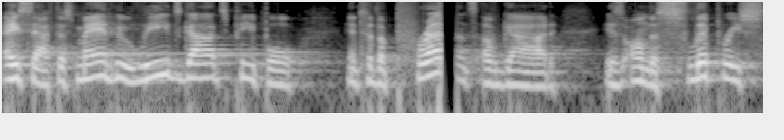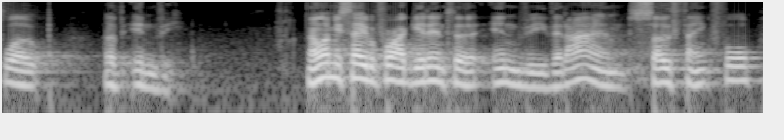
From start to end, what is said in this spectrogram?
Asaph, this man who leads God's people into the presence of God, is on the slippery slope of envy. Now, let me say before I get into envy that I am so thankful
